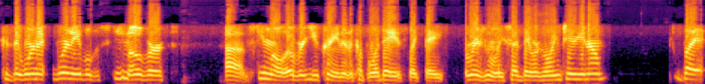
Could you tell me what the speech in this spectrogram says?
because they weren't weren't able to steam over uh, steamroll over Ukraine in a couple of days like they originally said they were going to, you know. But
